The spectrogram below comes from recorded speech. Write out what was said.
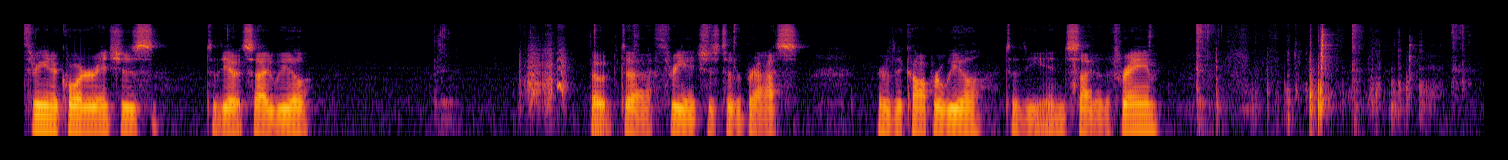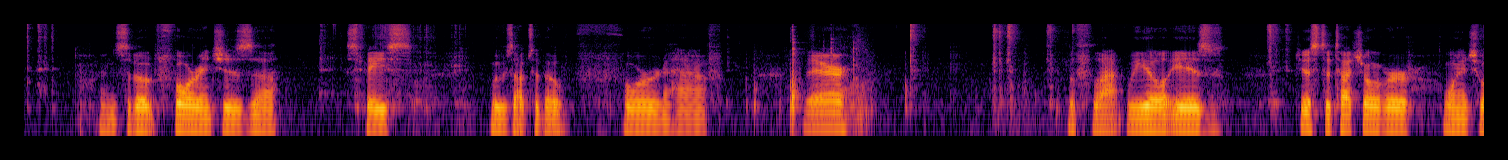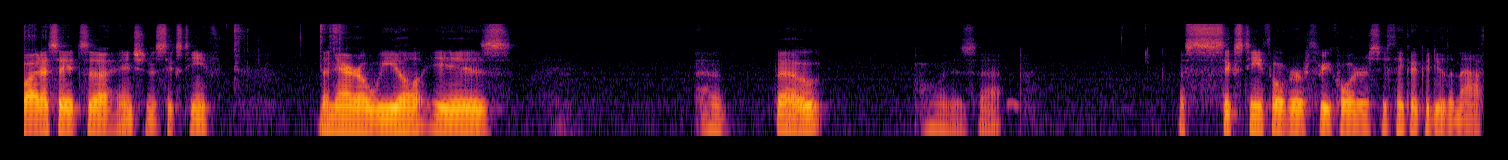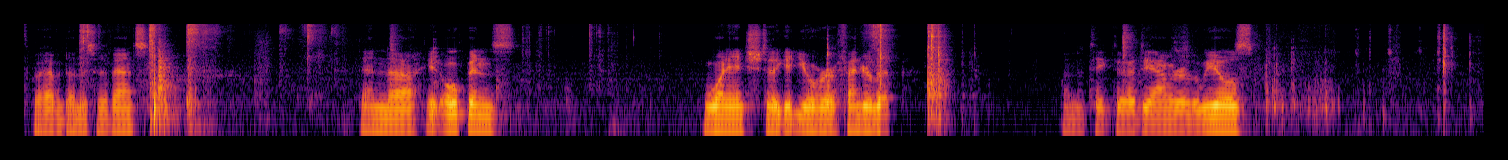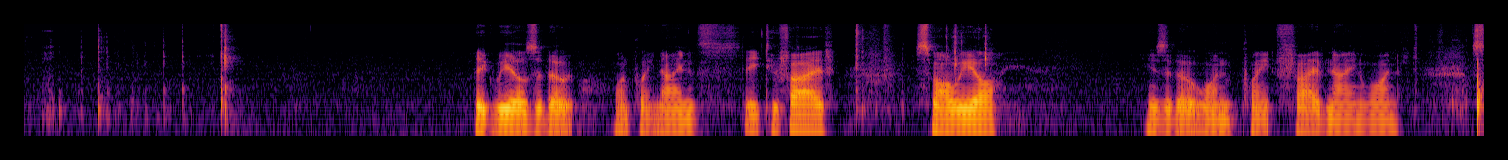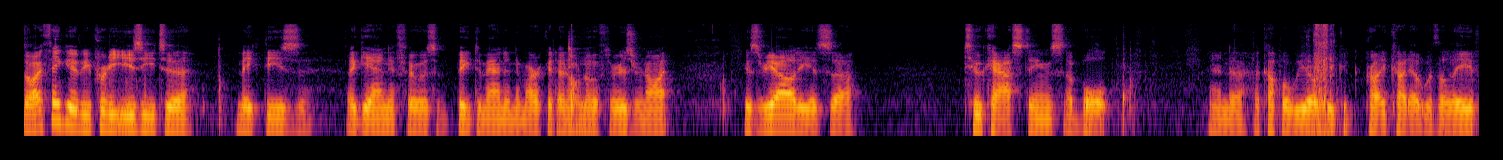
three and a quarter inches to the outside wheel, about uh, three inches to the brass or the copper wheel to the inside of the frame. And it's about four inches uh, space, moves up to about four and a half there. The flat wheel is just a touch over one inch wide. I'd say it's an inch and a sixteenth. The narrow wheel is about, what is that? A sixteenth over three quarters. You think I could do the math, but I haven't done this in advance. Then uh, it opens one inch to get you over a fender lip. I'm going to take the diameter of the wheels. Big wheel is about 1.9825. Small wheel is about 1.591. So I think it would be pretty easy to make these again if there was a big demand in the market. I don't know if there is or not. Because reality is uh, two castings, a bolt, and uh, a couple wheels you could probably cut out with a lathe.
